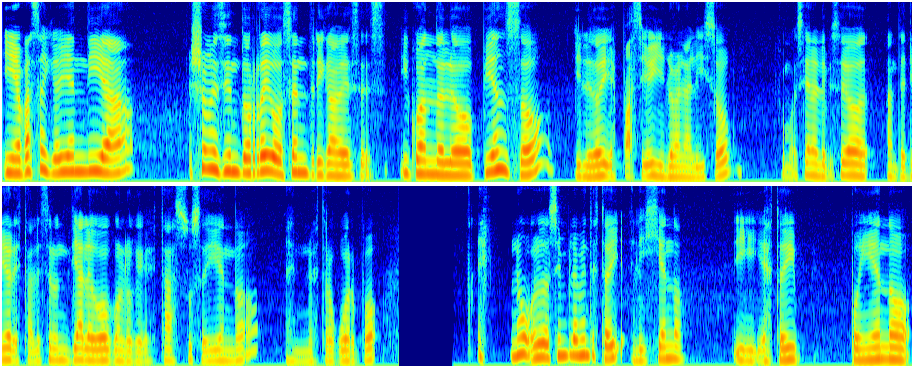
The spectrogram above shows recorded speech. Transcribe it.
Y me pasa que hoy en día yo me siento re egocéntrica a veces. Y cuando lo pienso y le doy espacio y lo analizo, como decía en el episodio anterior, establecer un diálogo con lo que está sucediendo en nuestro cuerpo. no, boludo, simplemente estoy eligiendo y estoy poniendo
